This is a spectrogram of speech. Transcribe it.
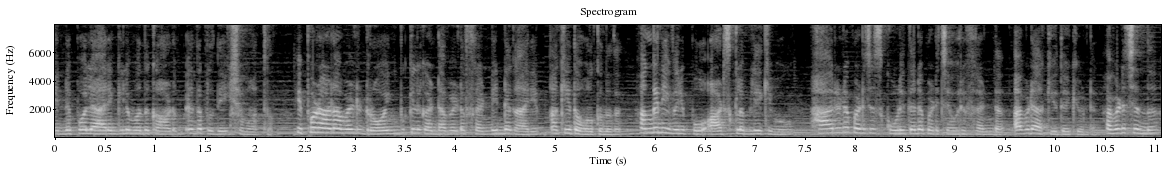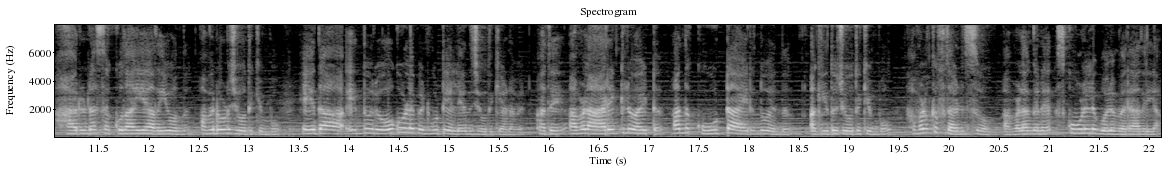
എന്നെപ്പോലെ പോലെ ആരെങ്കിലും വന്ന് കാണും എന്ന പ്രതീക്ഷ മാത്രം. ഇപ്പോഴാണ് അവളുടെ ഡ്രോയിങ് ബുക്കിൽ കണ്ട അവളുടെ ഫ്രണ്ടിന്റെ കാര്യം അക്കീത്ത ഓർക്കുന്നത്. അങ്ങനെ ഇവരിപ്പോ ആർട്സ് ക്ലബിലേക്ക് പോകും. ഹാരുന പഠിച്ച സ്കൂളിൽ തന്നെ പഠിച്ച ഒരു ഫ്രണ്ട് അവിടെ അക്കീതയ്ക്കുണ്ട് അവിടെ ചെന്ന് ഹാരുന സക്കുതായി അറിയുമെന്ന് അവനോട് ചോദിക്കുമ്പോൾ ഏതാ എന്തോ രോഗമുള്ള പെൺകുട്ടിയല്ലേ? എന്ന് ചോദിക്കുകയാണ് അവൻ. അതെ അവൾ ആരെങ്കിലും ആയിട്ട് അന്ന് കൂട്ടായിരുന്നു എന്ന് അഗീത ചോദിക്കുമ്പോൾ അവൾക്ക് ഫ്രണ്ട്സോ അവൾ അങ്ങനെ സ്കൂളിൽ പോലും വരാറില്ല.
